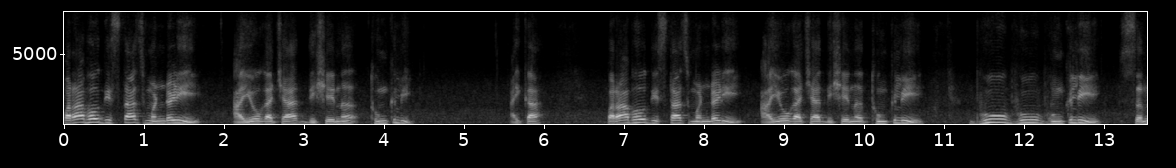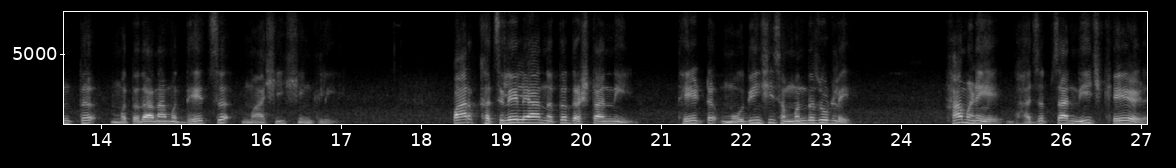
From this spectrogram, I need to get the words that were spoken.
पराभव दिसताच मंडळी आयोगाच्या दिशेनं थुंकली. ऐका पराभव दिसताच मंडळी आयोगाच्या दिशेनं थुंकली भू भू भुंकली संत मतदानामध्येच माशी शिंकली. पार खचलेल्या नतद्रष्टांनी थेट मोदींशी संबंध जोडले. हा म्हणे भाजपचा नीच खेळ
